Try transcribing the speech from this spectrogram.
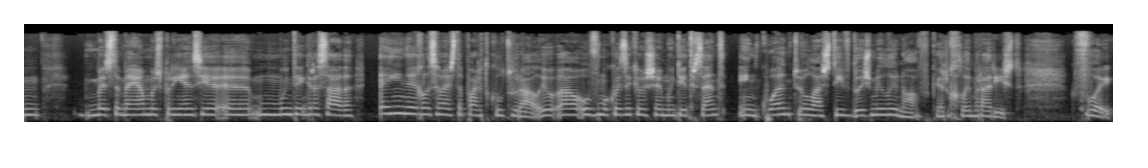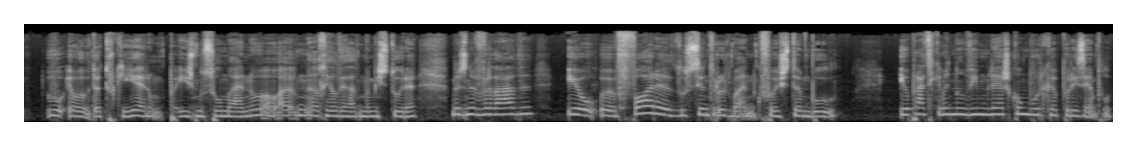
um, mas também é uma experiência uh, muito engraçada. Ainda em relação a esta parte cultural, eu, houve uma coisa que eu achei muito interessante enquanto eu lá estive, 2009, quero relembrar isto, que foi eu, da Turquia, era um país muçulmano, na realidade uma mistura, mas na verdade eu, eh, fora do centro urbano, que foi Istambul, eu praticamente não vi mulheres com burca, por exemplo.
